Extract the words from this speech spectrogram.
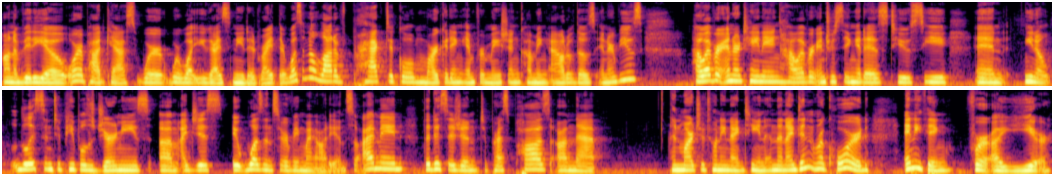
on a video or a podcast were, were what you guys needed, right? There wasn't a lot of practical marketing information coming out of those interviews however entertaining, however interesting it is to see and, you know, listen to people's journeys, um, I just, it wasn't serving my audience. So I made the decision to press pause on that in March of 2019. And then I didn't record anything for a year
